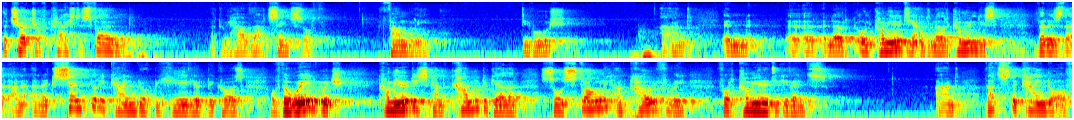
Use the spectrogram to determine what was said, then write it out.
the Church of Christ is found, that we have that sense of family devotion. And in, uh, in our own community and in other communities, there is an, an exemplary kind of behaviour because of the way in which communities can come together so strongly and powerfully for community events. And that's the kind of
